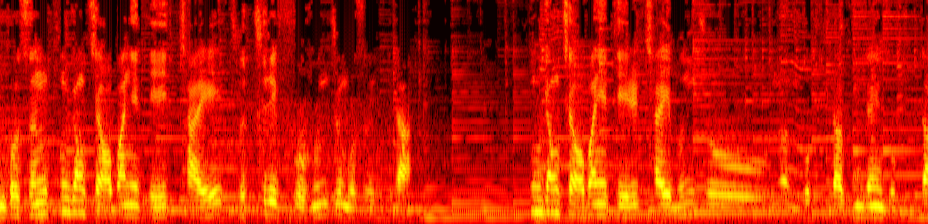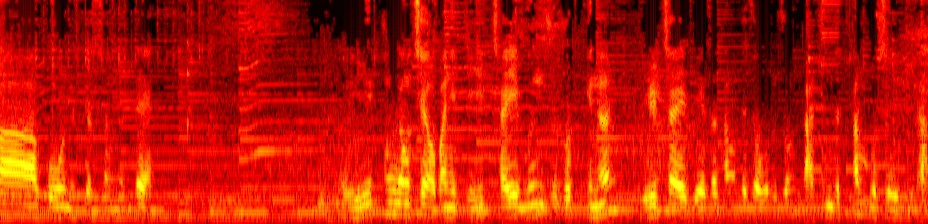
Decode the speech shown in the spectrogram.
이곳은 풍경채 어바니티 2차의 주출입구 문주 모습입니다. 풍경채 어바니티 1차의 문주는 높이가 굉장히 높다고 느꼈었는데 이 풍경채 어바니티 2차의 문주 높이는 1차에 비해서 상대적으로 좀 낮은 듯한 모습입니다.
